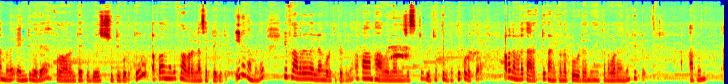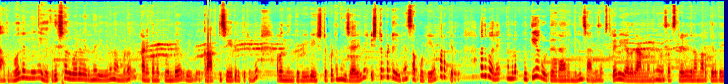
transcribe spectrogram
നമ്മൾ എൻഡ് വരെ ഫ്ലവറൽ ടൈപ്പ് ഉപയോഗിച്ച് ചുറ്റി കൊടുത്തു. അപ്പോൾ നമുക്ക് ഫ്ലവർ എല്ലാം സെറ്റാക്കി കിട്ടി. ഇനി നമ്മൾ ഈ ഫ്ലവറുകളെല്ലാം കൊടുത്തിട്ടുണ്ടല്ലോ. അപ്പോൾ ആ ഭാഗമെല്ലാം ഒന്ന് ജസ്റ്റ് വിടർത്തി വിടർത്തി കൊടുക്കുക. അപ്പോൾ നമ്മുടെ കറക്റ്റ് കണിക്കൊന്നപ്പൂ വിടർന്ന് നിൽക്കുന്ന പോലെ തന്നെ കിട്ടും. അപ്പം അതുപോലെ അല്ലെങ്കിൽ ഏകദേശം അതുപോലെ വരുന്ന രീതിയിൽ നമ്മൾ കണിക്കൊന്നപ്പൂവിന്റെ ക്രാഫ്റ്റ് ചെയ്തെടുത്തിട്ടുണ്ട്. അപ്പം നിങ്ങൾക്ക് വീഡിയോ ഇഷ്ടപ്പെട്ടെന്ന് വിചാരിക്കുന്നു. ഇഷ്ടപ്പെട്ട് കഴിഞ്ഞാൽ സപ്പോർട്ട് ചെയ്യാൻ മറക്കരുത്. അതുപോലെ നമ്മുടെ പുതിയ കൂട്ടുകാർ ആരെങ്കിലും ചാനൽ സബ്സ്ക്രൈബ് ചെയ്യാതെ കാണുന്നുണ്ടെങ്കിൽ ഒന്ന് സബ്സ്ക്രൈബ് ചെയ്താൽ മറക്കരുത്.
